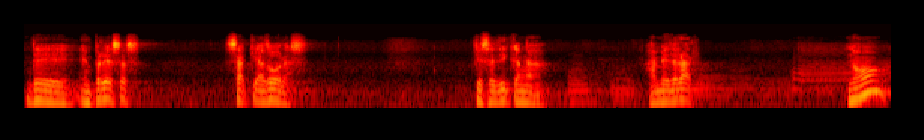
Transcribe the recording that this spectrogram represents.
de empresas saqueadoras que se dedican a, a medrar? No,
